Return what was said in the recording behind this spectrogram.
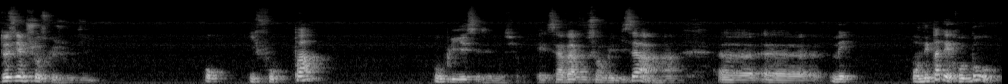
Deuxième chose que je vous dis, oh, il faut pas oublier ses émotions. Et ça va vous sembler bizarre, hein. euh, euh, mais on n'est pas des robots.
